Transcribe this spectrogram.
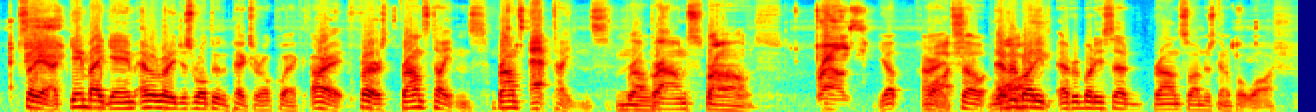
so yeah, game by game, everybody just roll through the picks real quick. All right, first Browns Titans. Browns at Titans. Browns. Browns. Browns. Browns. Yep. All right. Wash. So Wash. everybody everybody said Browns, so I'm just gonna put wash.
